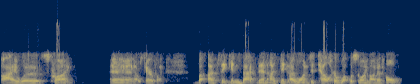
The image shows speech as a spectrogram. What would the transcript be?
I was crying and I was terrified. But I'm thinking back then, I think I wanted to tell her what was going on at home,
